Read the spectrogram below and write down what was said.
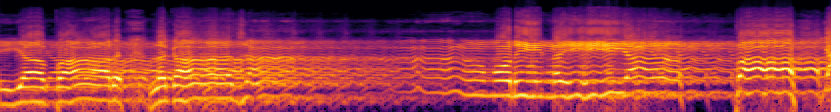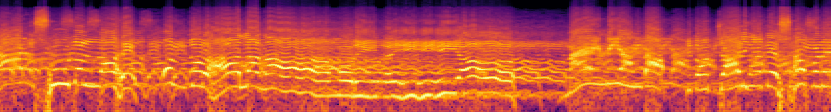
موری نیا پار لگا جانا موری نیا پار یا رسول اللہ، انظر حالنا، موری نیا میں نہیں آندا، جدوں جالیاں دے سامنے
